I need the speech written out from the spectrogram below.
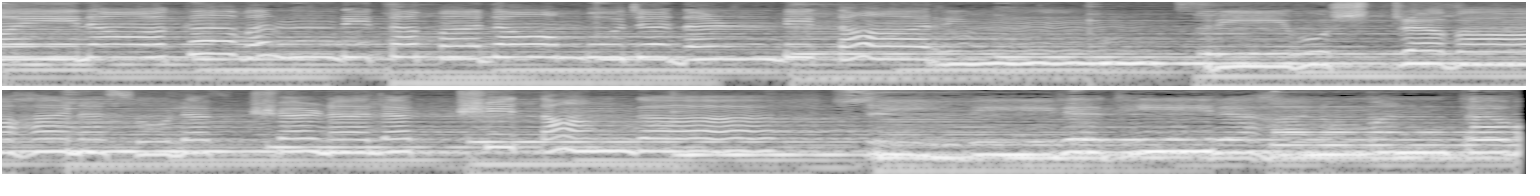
मैनाकवन्दितपदाम्बुजदण्डितारिम् श्री उष्ट्रवाहनसुलक्षणलक्षिताङ्ग श्रीवीरधीर हनुमन्तव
